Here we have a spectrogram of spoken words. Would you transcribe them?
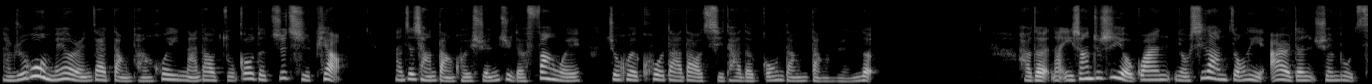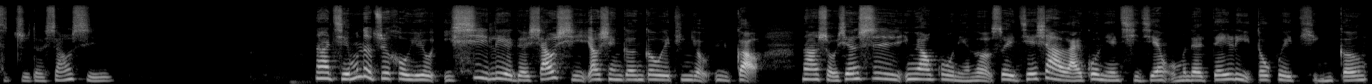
那如果没有人在党团会议拿到足够的支持票，那这场党魁选举的范围就会扩大到其他的工党党员了。好的，那以上就是有关纽西兰总理阿尔登宣布辞职的消息。那节目的最后也有一系列的消息要先跟各位听友预告。那首先是因为要过年了，所以接下来过年期间我们的 Daily 都会停更。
